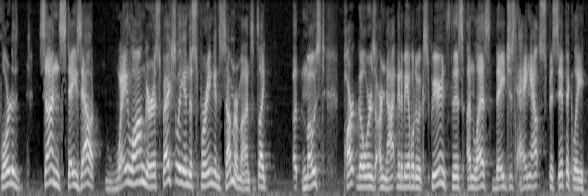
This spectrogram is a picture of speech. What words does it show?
Florida's sun stays out way longer, especially in the spring and summer months. It's like uh, most park goers are not going to be able to experience this unless they just hang out specifically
